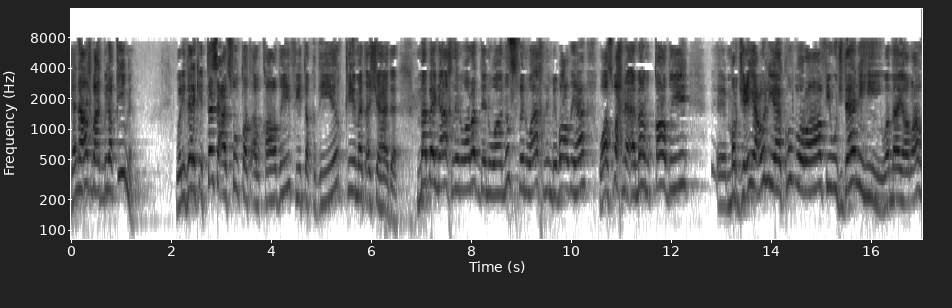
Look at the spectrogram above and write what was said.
لأنها أصبحت بلا قيمة. ولذلك اتسعت سلطة القاضي في تقدير قيمة الشهادة. ما بين أخذ ورد ونصف وأخذ ببعضها وأصبحنا أمام قاضي مرجعية عليا كبرى في وجدانه وما يراه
